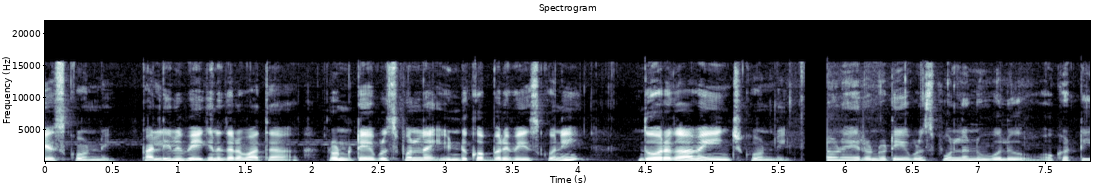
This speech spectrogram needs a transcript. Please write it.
చేసుకోండి. పల్లీలు వేగిన తర్వాత రెండు టేబుల్ స్పూన్ల ఎండు కొబ్బరి వేసుకొని దూరగా వేయించుకోండి. అందులోనే రెండు టేబుల్ స్పూన్ల నువ్వులు ఒక టీ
